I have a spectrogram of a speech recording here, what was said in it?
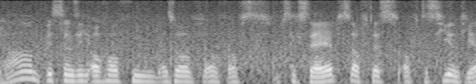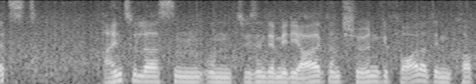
Ja, ein bisschen sich auch auf, also auf, auf, auf sich selbst, auf das, auf das Hier und Jetzt einzulassen. Und wir sind ja medial ganz schön gefordert im Kopf,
